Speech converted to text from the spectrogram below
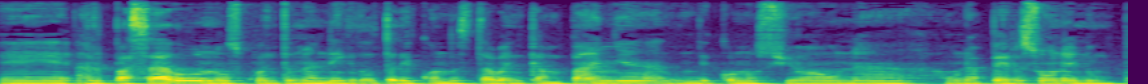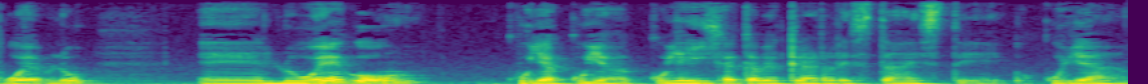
Eh, al pasado nos cuenta una anécdota de cuando estaba en campaña, donde conoció a una, a una persona en un pueblo. Eh, luego cuya, cuya, cuya hija, cabe aclarar, está, este, cuya,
